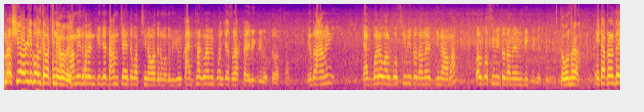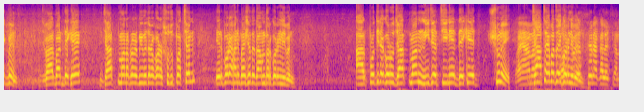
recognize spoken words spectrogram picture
আমরা শিওরলি বলতে পারছি না এভাবে। আমি ধরেন কি যে দাম চাইতে পারছি না আমাদের মতন। কার্ড থাকলে আমি পঞ্চাশ লাখ টাকায় বিক্রি করতে পারতাম। কিন্তু আমি একবারে অল্প সীমিত দামে কিনা আমার। অল্প সীমিত দামে আমি বিক্রি করতে তো বন্ধুরা এটা আপনারা দেখবেন। বারবার দেখে জাতমান আপনারা বিবেচনা করার সুযোগ পাচ্ছেন। এরপরে হানি ভাইয়ের সাথে দাম দর করে নেবেন। আর প্রতিটা গরু জাতমান নিজে চিনে দেখে শুনে যাচাই বাছাই করে নেবেন। সেরা কালেকশন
